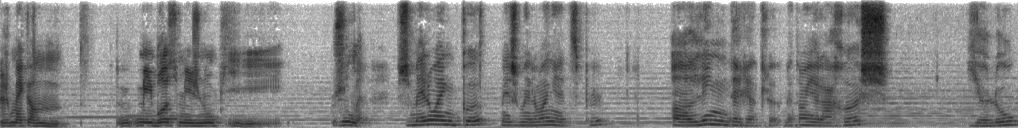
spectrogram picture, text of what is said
Je mets comme mes bras sur mes genoux, puis je mets. Je m'éloigne pas, mais je m'éloigne un petit peu. En ligne droite, là. Mettons, il y a la roche, il y a l'eau.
